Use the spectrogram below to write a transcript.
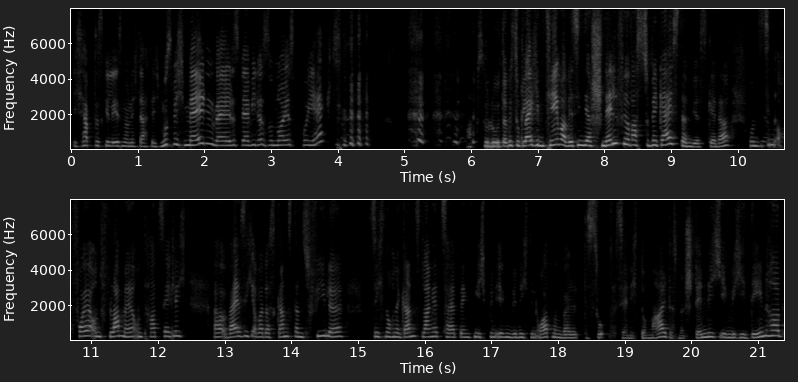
ich habe das gelesen und ich dachte, ich muss mich melden, weil das wäre wieder so ein neues Projekt. Absolut, da bist du gleich im Thema. Wir sind ja schnell für was zu begeistern, wir Scanner, und ja. sind auch Feuer und Flamme. Und tatsächlich äh, weiß ich aber, dass ganz, ganz viele sich noch eine ganz lange Zeit denken, ich bin irgendwie nicht in Ordnung, weil das so, das ist ja nicht normal, dass man ständig irgendwelche Ideen hat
